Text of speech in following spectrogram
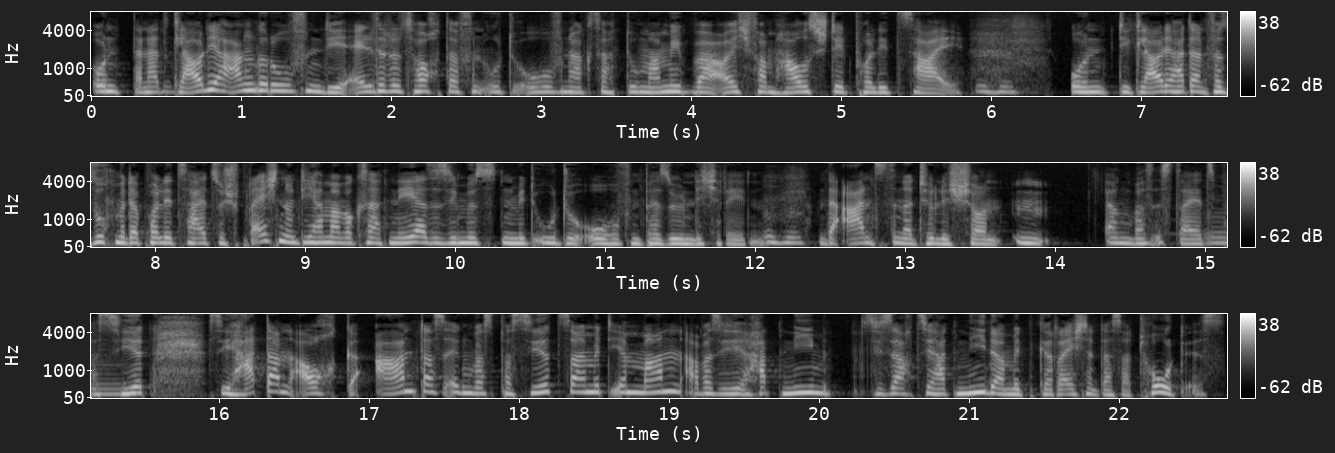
Und dann hat Claudia angerufen, die ältere Tochter von Ute Ohofen, hat gesagt, du Mami, bei euch vom Haus steht Polizei. Und die Claudia hat dann versucht, mit der Polizei zu sprechen und die haben aber gesagt, nee, also sie müssten mit Ute Ohofen persönlich reden. Und da ahnste natürlich schon, hm, irgendwas ist da jetzt passiert. Sie hat dann auch geahnt, dass irgendwas passiert sei mit ihrem Mann, aber sie hat nie, sie sagt, sie hat nie damit gerechnet, dass er tot ist.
